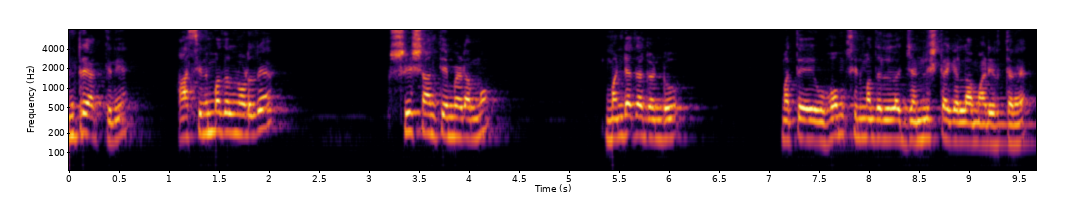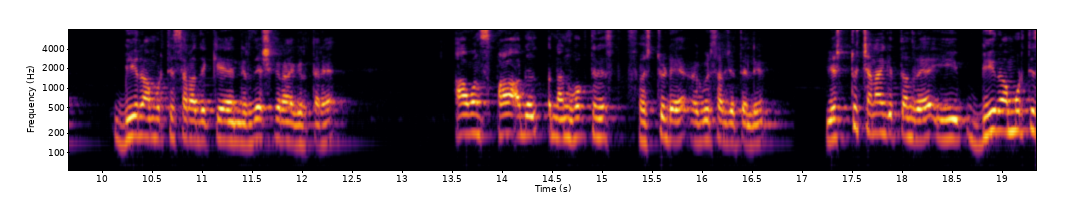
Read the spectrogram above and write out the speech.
ಎಂಟ್ರಿ ಆಗ್ತೀನಿ. ಆ ಸಿನಿಮಾದಲ್ಲಿ ನೋಡಿದ್ರೆ ಶ್ರೀಶಾಂತಿ ಮೇಡಮ್ಮು, ಮಂಡ್ಯದ ಗಂಡು, ಮತ್ತು ಹೋಮ್ ಸಿನಿಮಾದಲ್ಲೆಲ್ಲ ಜರ್ನಲಿಸ್ಟಾಗೆಲ್ಲ ಮಾಡಿರ್ತಾರೆ. ಬಿ ರಾಮೂರ್ತಿ ಸರ್ ಅದಕ್ಕೆ ನಿರ್ದೇಶಕರಾಗಿರ್ತಾರೆ. ಆ ಒಂದು ಸ್ಪಾ ಅದು ನಾನು ಹೋಗ್ತೀನಿ ಫಸ್ಟ್ ಡೇ ರಘುವೀರ್ ಸರ್ ಜೊತೆಯಲ್ಲಿ ಎಷ್ಟು ಚೆನ್ನಾಗಿತ್ತಂದರೆ ಈ ಬಿ ರಾಮೂರ್ತಿ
